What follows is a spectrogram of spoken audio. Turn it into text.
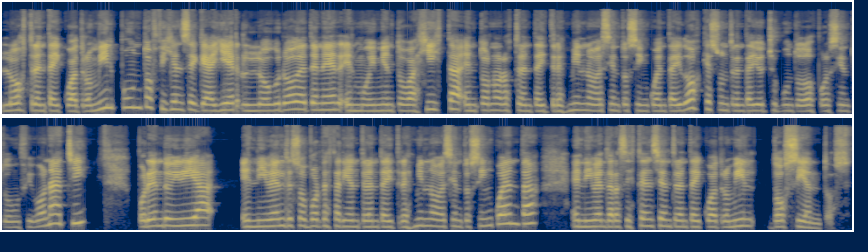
los 34.000 puntos. Fíjense que ayer logró detener el movimiento bajista en torno a los 33.952, que es un 38.2% de un Fibonacci. Por ende, hoy día el nivel de soporte estaría en 33.950, el nivel de resistencia en 34.200.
